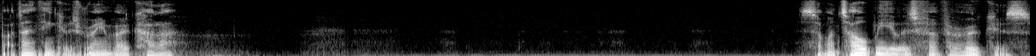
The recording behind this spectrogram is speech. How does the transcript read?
but I don't think it was rainbow colour. Someone told me it was for verrucas.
